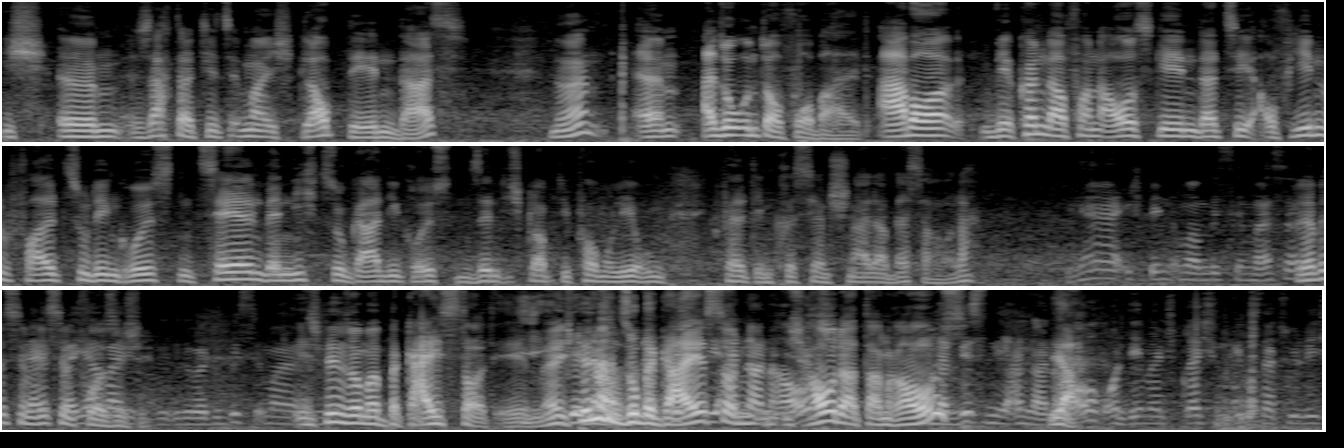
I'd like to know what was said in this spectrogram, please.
ich ähm, sage das jetzt immer, ich glaube denen das. Ne? Ähm, also unter Vorbehalt. Aber wir können davon ausgehen, dass sie auf jeden Fall zu den Größten zählen, wenn nicht sogar die Größten sind. Ich glaube, die Formulierung gefällt dem Christian Schneider besser, oder? Ja, ich bin immer ein bisschen, weißt du? Ja, ein bisschen, ein bisschen ja, weil- vorsichtig. weil du bist immer, Ich bin so mal begeistert eben. Ne? Ich bin Genau, dann so und begeistert, anderen ich hau das dann Und raus. das wissen die anderen Ja. auch und dementsprechend gibt es natürlich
